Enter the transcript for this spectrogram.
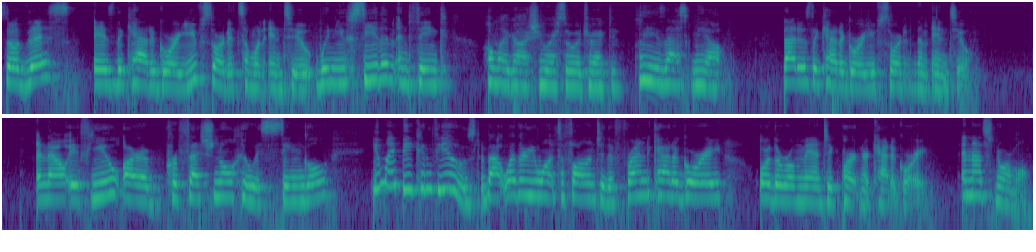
So this is the category you've sorted someone into when you see them and think, oh my gosh, you are so attractive. Please ask me out. That is the category you've sorted them into. And now, if you are a professional who is single, you might be confused about whether you want to fall into the friend category or the romantic partner category. And that's normal.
